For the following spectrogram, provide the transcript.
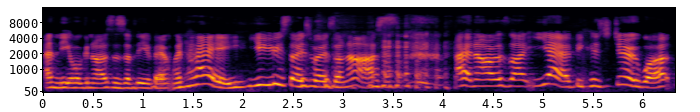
and the organisers of the event went, "Hey, you use those words on us," and I was like, "Yeah," because you know what?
